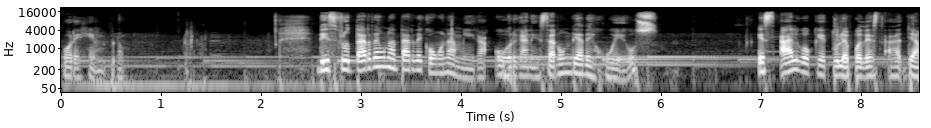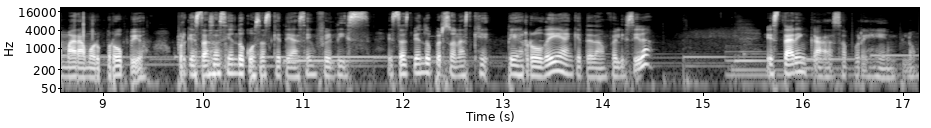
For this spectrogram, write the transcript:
Por ejemplo, disfrutar de una tarde con una amiga o organizar un día de juegos es algo que tú le puedes ah, llamar amor propio, porque estás haciendo cosas que te hacen feliz. Estás viendo personas que te rodean, que te dan felicidad. estar en casa, por ejemplo,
